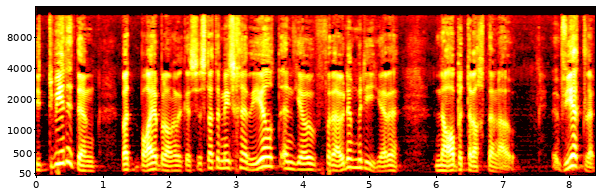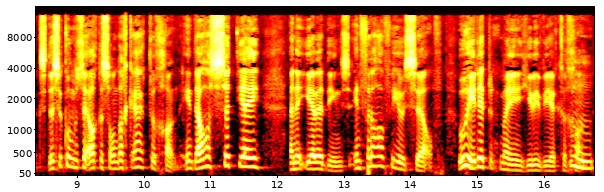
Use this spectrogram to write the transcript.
Die tweede ding wat baie belangrik is, is dat 'n mens gereeld in jou verhouding met die Here na betragting hou. Weekliks. Dis hoekom ons elke Sondag kerk toe gaan. En daar sit jy in 'n erediens en vra vir jouself, hoe het dit met my hierdie week gegaan mm.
